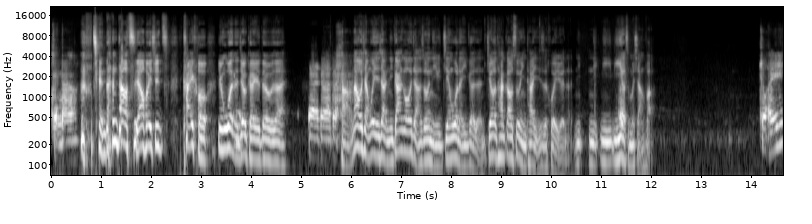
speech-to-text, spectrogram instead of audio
简单啊，简单到只要会去开口用问的就可以，对不对？对对对，好，那我想问一下，你刚刚跟我讲说，你今天问了一个人，结果他告诉你他已经是会员了，你你你你有什么想法？就哎，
